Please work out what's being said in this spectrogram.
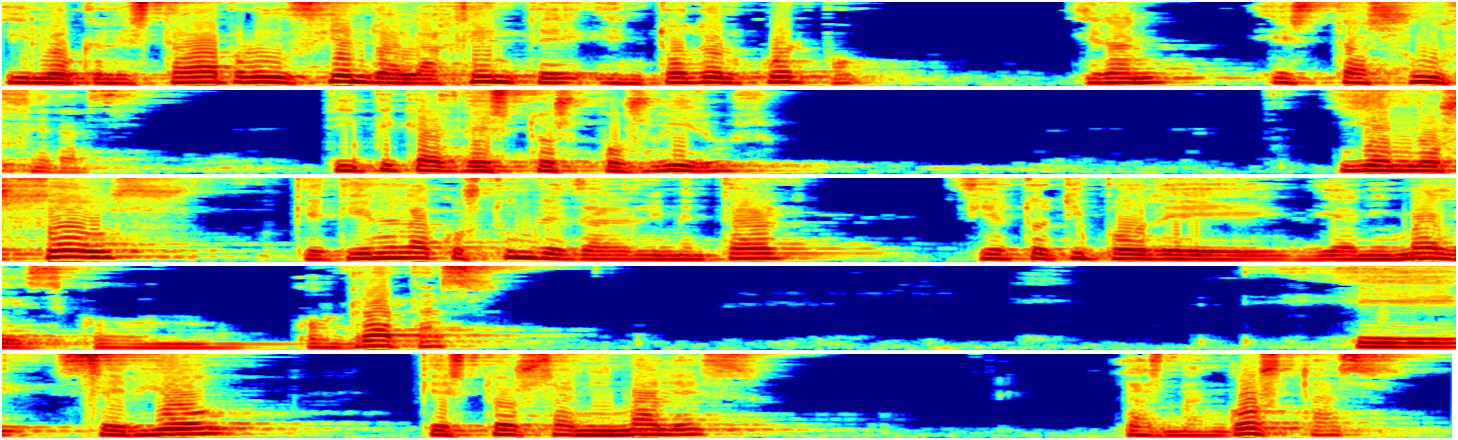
y lo que le estaba produciendo a la gente en todo el cuerpo eran estas úlceras típicas de estos posvirus. Y en los zoos, que tienen la costumbre de alimentar cierto tipo de, animales con, con ratas, se vio que estos animales, las mangostas,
